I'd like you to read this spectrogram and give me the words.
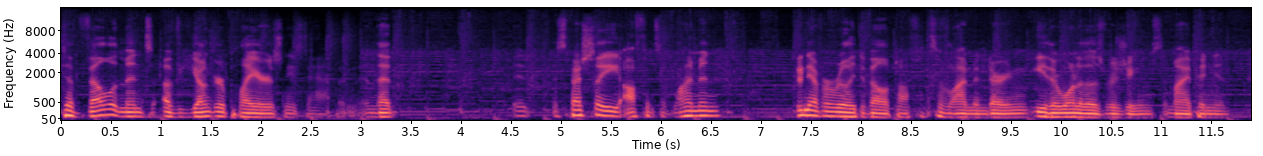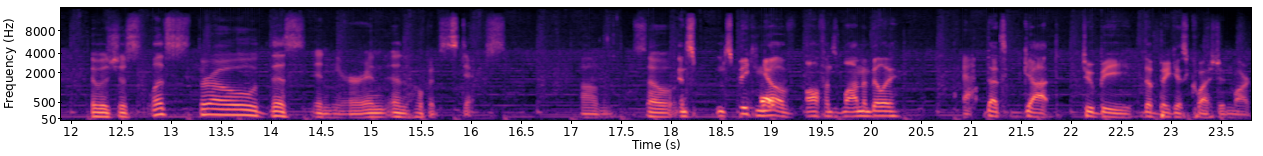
development of younger players needs to happen. And that, especially offensive linemen, we never really developed offensive linemen during either one of those regimes, in my opinion. It was just let's throw this in here and, and hope it sticks. Um, so and, sp- and speaking oh. of offensive lineman, Billy, yeah. that's got to be the biggest question mark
